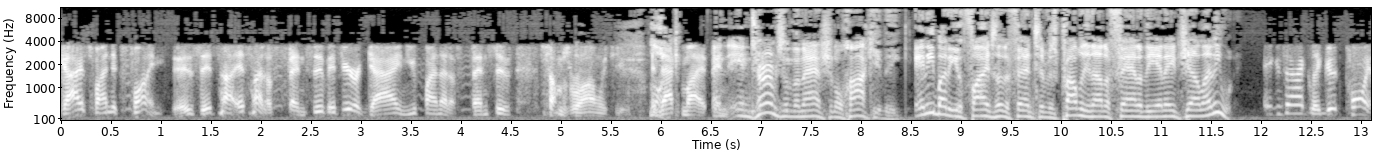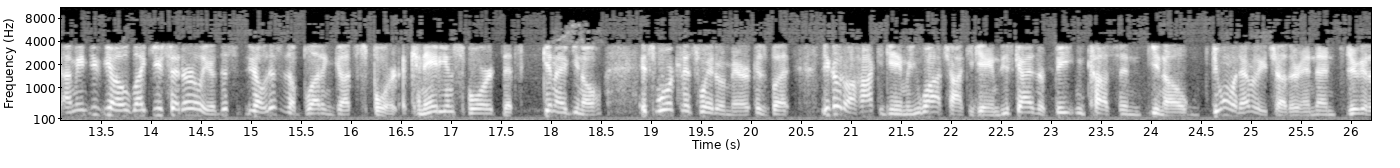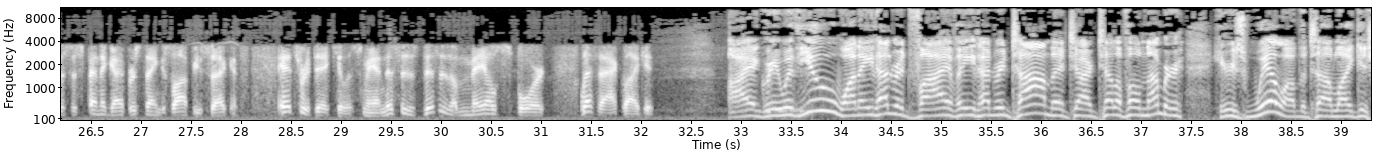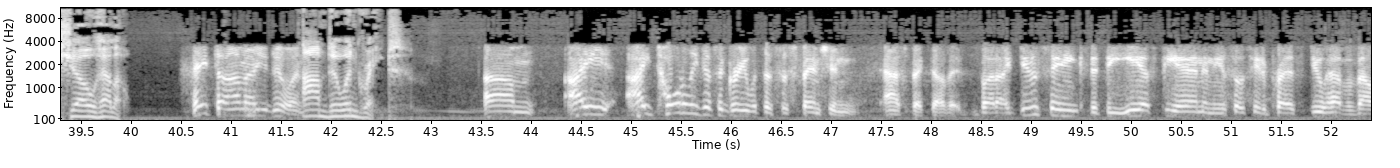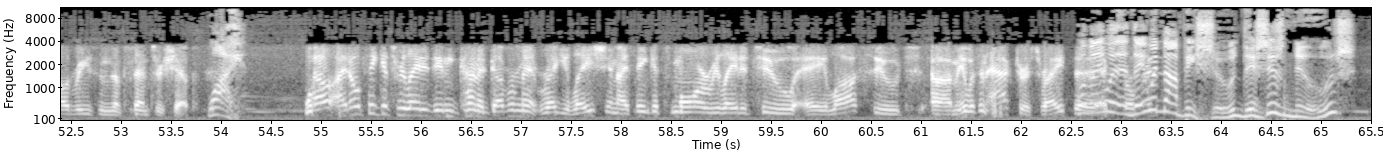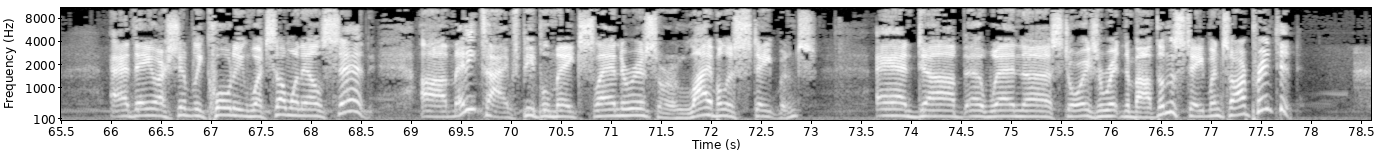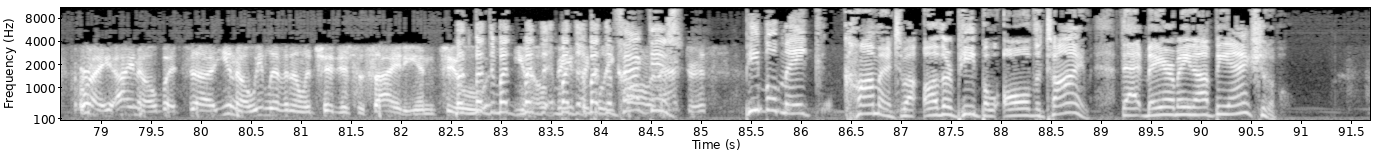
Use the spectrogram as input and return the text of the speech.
Guys find it funny. It's, it's not it's not offensive. If you're a guy and you find that offensive, something's wrong with you. and Look, that's my in, opinion. in terms of the National Hockey League, anybody who finds that offensive is probably not a fan of the NHL anyway. Exactly. Good point. I mean, you, you know, like you said earlier, this you know this is a blood and guts sport, a Canadian sport that's gonna you know it's working its way to America's. But you go to a hockey game or you watch hockey game, these guys are beating, cussing, you know, doing whatever to each other, and then you're gonna suspend a guy for saying sloppy seconds. It's ridiculous, man. This is this is a male sport. Let's act like it. I agree with you. 1-800-5800-TOM. That's our telephone number. Here's Will on the Tom Leykis show. Hello. Hey, Tom, how you doing? I'm doing great. Um, I I totally disagree with the suspension aspect of it, but I do think that the ESPN and the Associated Press do have a valid reason of censorship. Why? Well, I don't think it's related to any kind of government regulation. I think it's more related to a lawsuit. Um, it was an actress, right? The Well, they would, they would not be sued. This is news. And they are simply quoting what someone else said. Uh, many times people make slanderous or libelous statements. And uh, uh, when uh, stories are written about them, the statements are printed. Right, I know, but, uh, you know, we live in a litigious society, and to, But- but- but- you but- know, but- but the fact is- actress, People make comments about other people all the time that may or may not be actionable.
